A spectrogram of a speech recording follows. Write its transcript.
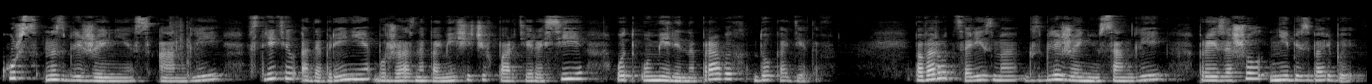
Курс на сближение с Англией встретил одобрение буржуазно-помещичьих партий России от умеренно правых до кадетов. Поворот царизма к сближению с Англией произошел не без борьбы –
